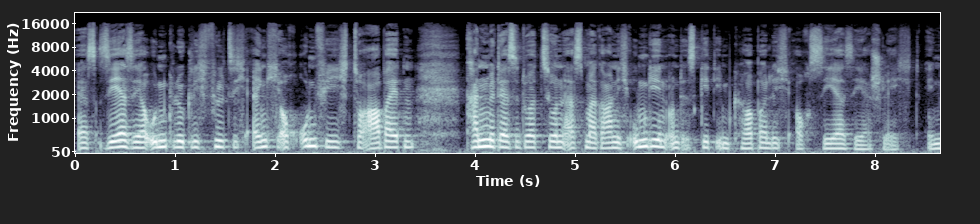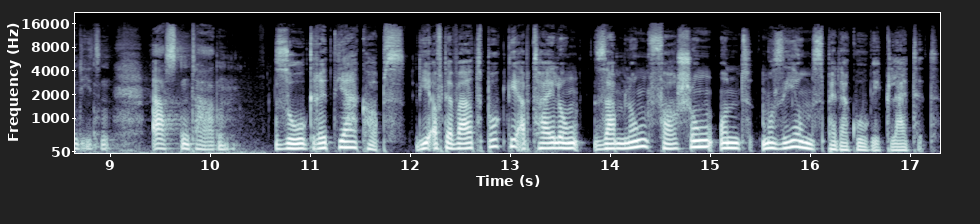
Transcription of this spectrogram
Er ist sehr, sehr unglücklich, fühlt sich eigentlich auch unfähig zu arbeiten, kann mit der Situation erstmal gar nicht umgehen und es geht ihm körperlich auch sehr, sehr schlecht in diesen ersten Tagen. So Grit Jakobs, die auf der Wartburg die Abteilung Sammlung, Forschung und Museumspädagogik leitet.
